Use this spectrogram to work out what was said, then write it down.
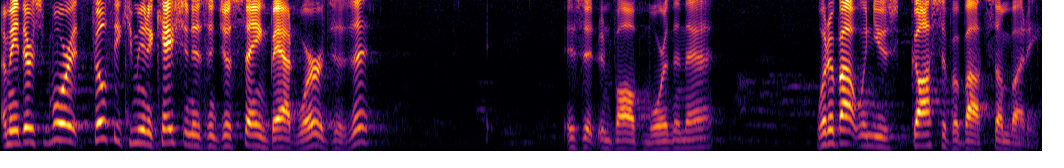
I mean, there's more, filthy communication isn't just saying bad words, is it? Is it involved more than that? What about when you gossip about somebody?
